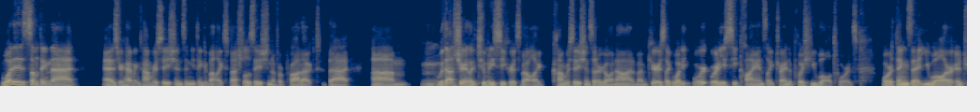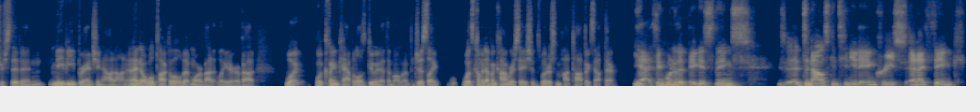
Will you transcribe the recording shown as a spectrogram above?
what is something that, as you're having conversations and you think about like specialization of a product that um, without sharing like too many secrets about like conversations that are going on i'm curious like what do you, where, where do you see clients like trying to push you all towards or things that you all are interested in maybe branching out on? And i know we'll talk a little bit more about it later about what what claim capital is doing at the moment but just like what's coming up in conversations? What are some hot topics out there? Yeah i think one of the biggest things uh, denials continue to increase and i think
